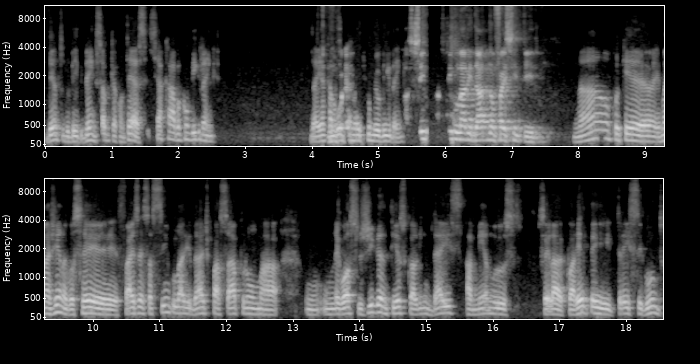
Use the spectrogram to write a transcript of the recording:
dentro do Big Bang, sabe o que acontece? Se acaba com o Big Bang. Daí acabou também com o meu Big Bang. A singularidade não faz sentido. Não, porque imagina, você faz essa singularidade passar por uma, um, um negócio gigantesco ali em 10 a menos sei lá, 43 segundos,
